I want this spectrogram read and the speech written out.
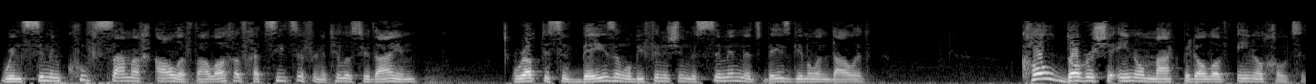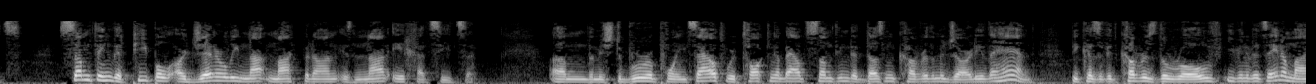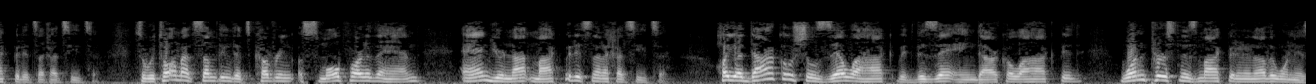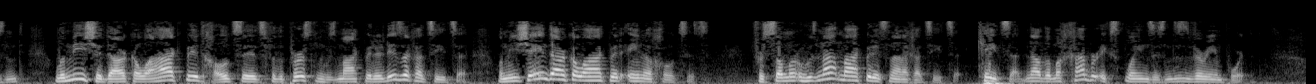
We're in Siman Kuf Samach Aleph, the halacha of Chatzitza for Natilas Yadayim. We're up to Seif Beis, and we'll be finishing the Siman that's Beis Gimel and Dalid. Kol dover she'eno makbid olav eno chotzitz. Something that people are generally not makbid on is not a chatzitza. Um, the Mishnah Berurah points out we're talking about something that doesn't cover the majority of the hand because if it covers the rove, even if it's ain't a makbid, it's a chatzitza. So we're talking about something that's covering a small part of the hand, and you're not makbid, it's not a chatzitza. Hayadarko lahakbid, ein darko lahakbid. One person is makbid and another one isn't. Lamisha darko lahakbid chotzitz. For the person who's makbid, it is a chatzitza. Lamisha ein darko lahakbid ein a chotzitz. For someone who's not makbid, it's not a chatzitza. Ketzad. Now the Machaber explains this, and this is very important.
